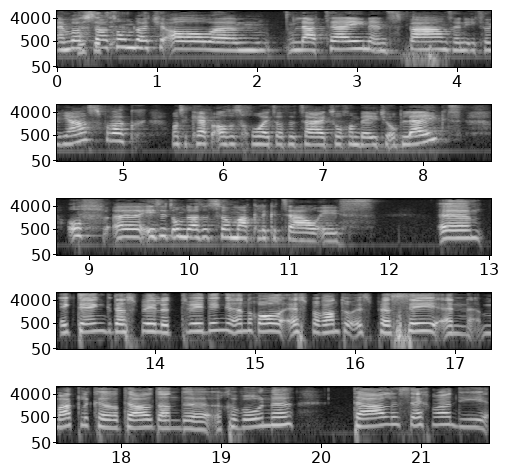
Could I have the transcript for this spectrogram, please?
En was dus dat het, omdat je al um, Latijn en Spaans en Italiaans sprak? Want ik heb altijd gehoord dat het daar toch een beetje op lijkt. Of uh, is het omdat het zo'n makkelijke taal is? Um, ik denk daar spelen twee dingen een rol. Esperanto is per se een makkelijkere taal dan de gewone talen, zeg maar, die,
